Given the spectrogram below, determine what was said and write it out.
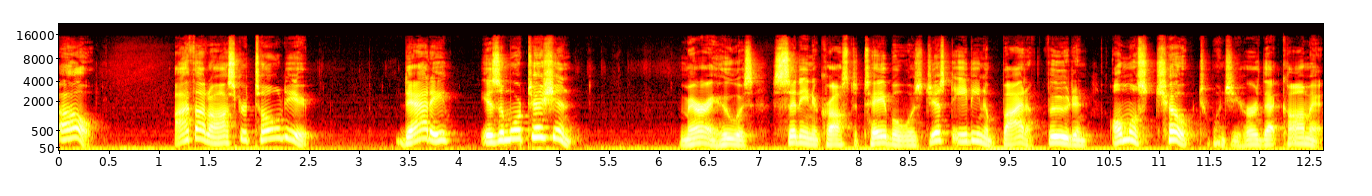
Oh, I thought Oscar told you. Daddy is a mortician. Mary, who was sitting across the table, was just eating a bite of food and almost choked when she heard that comment.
